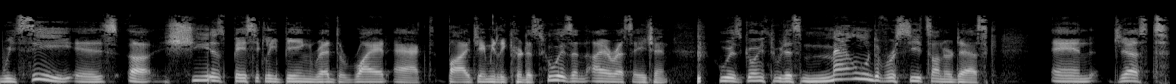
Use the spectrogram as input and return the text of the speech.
we see is uh she is basically being read the riot act by Jamie Lee Curtis, who is an IRS agent who is going through this mound of receipts on her desk and just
